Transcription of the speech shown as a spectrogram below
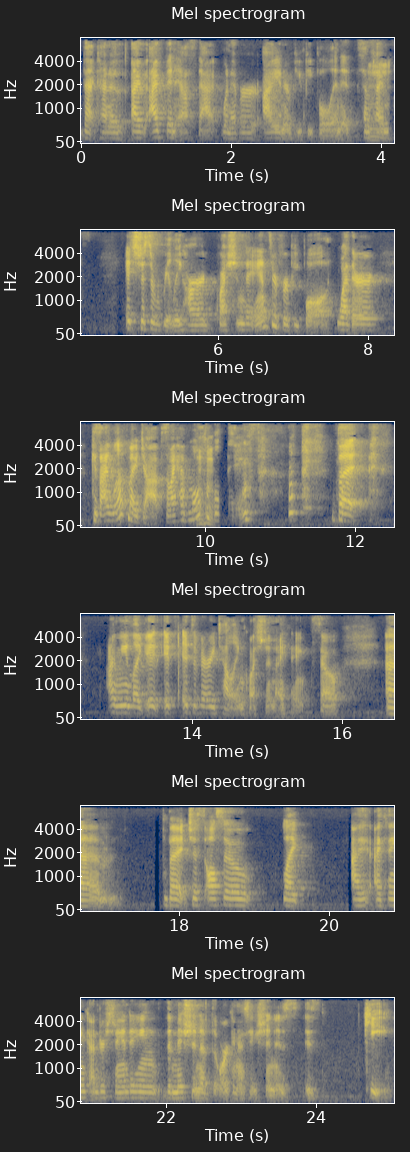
that kind of I've I've been asked that whenever I interview people, and it sometimes it's just a really hard question to answer for people, whether because I love my job, so I have multiple things, but I mean, like it, it it's a very telling question, I think. So, um, but just also like I, I think understanding the mission of the organization is is key.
